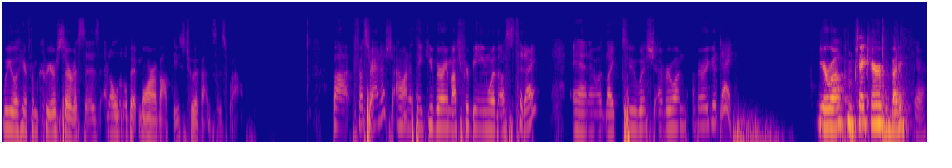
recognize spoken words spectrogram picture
we will hear from Career Services and a little bit more about these two events as well. But Professor Anish, I want to thank you very much for being with us today. And I would like to wish everyone a very good day. You're welcome. Take care, everybody. Take care.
